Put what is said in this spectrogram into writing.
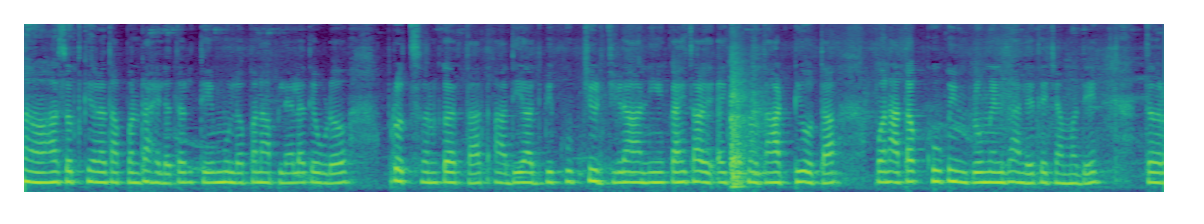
हसत खेळत आपण राहिलं तर ते मुलं पण आपल्याला तेवढं प्रोत्साहन करतात. आधी आधी खूप चिडचिडा आणि काहीच ऐकत नव्हता हट्टी होता. पण आता खूप इम्प्रूव्हमेंट झाले त्याच्यामध्ये. तर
